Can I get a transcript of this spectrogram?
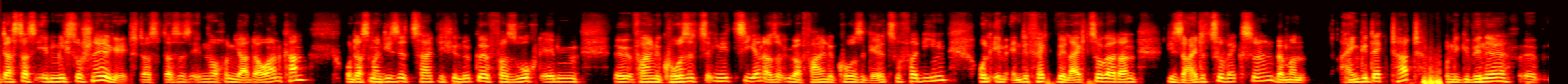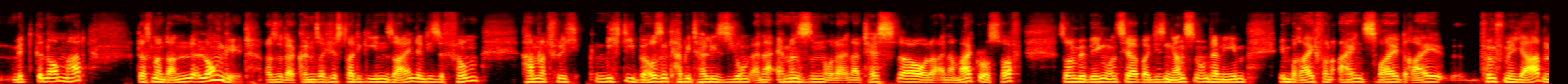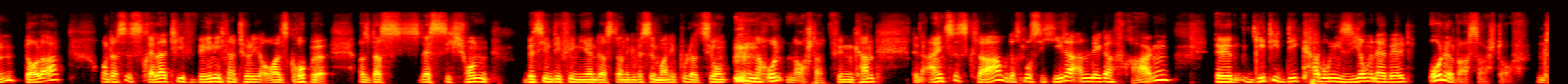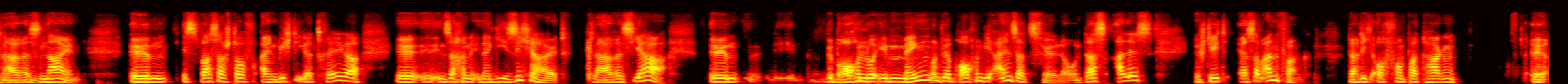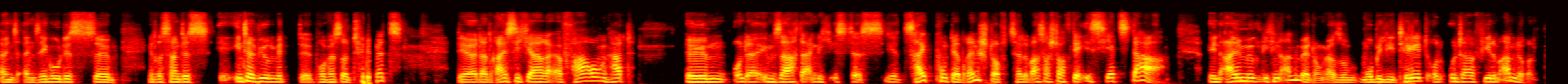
dass das eben nicht so schnell geht, dass, dass es eben noch ein Jahr dauern kann und dass man diese zeitliche Lücke versucht, eben äh, fallende Kurse zu initiieren, also über fallende Kurse Geld zu verdienen und im Endeffekt vielleicht sogar dann die Seite zu wechseln, wenn man eingedeckt hat und die Gewinne äh, mitgenommen hat dass man dann long geht. Also da können solche Strategien sein, denn diese Firmen haben natürlich nicht die Börsenkapitalisierung einer Amazon oder einer Tesla oder einer Microsoft, sondern bewegen uns ja bei diesen ganzen Unternehmen im Bereich von ein, zwei, drei, fünf Milliarden Dollar. Und das ist relativ wenig natürlich auch als Gruppe. Also das lässt sich schon bisschen definieren, dass da eine gewisse Manipulation nach unten auch stattfinden kann. Denn eins ist klar, und das muss sich jeder Anleger fragen, äh, geht die Dekarbonisierung in der Welt ohne Wasserstoff? Mhm. Klares mhm. Nein. Ähm, ist Wasserstoff ein wichtiger Träger äh, in Sachen Energiesicherheit? Klares Ja. Ähm, wir brauchen nur eben Mengen und wir brauchen die Einsatzfelder. Und das alles steht erst am Anfang. Da hatte ich auch vor ein paar Tagen ein, ein sehr gutes, äh, interessantes Interview mit äh, Professor Tilmetz, der da 30 Jahre Erfahrung hat. Ähm, und er eben sagte, eigentlich ist das der Zeitpunkt der Brennstoffzelle, Wasserstoff, der ist jetzt da in allen möglichen Anwendungen, also Mobilität und unter vielem anderen.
